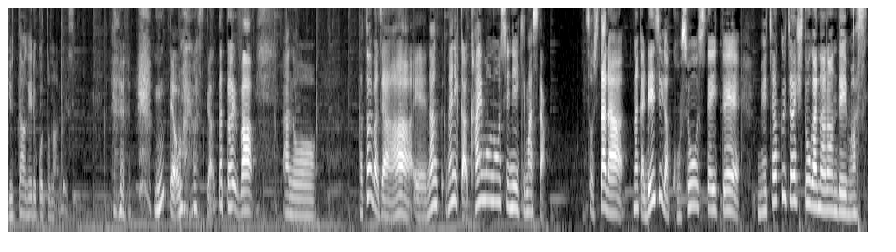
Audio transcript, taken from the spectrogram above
言ってあげることなんです。うん？って思いますか？例えばあの例えばじゃあ、えー、なんか何か買い物をしに行きました。そしたらなんかレジが故障していてめちゃくちゃ人が並んでいます。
